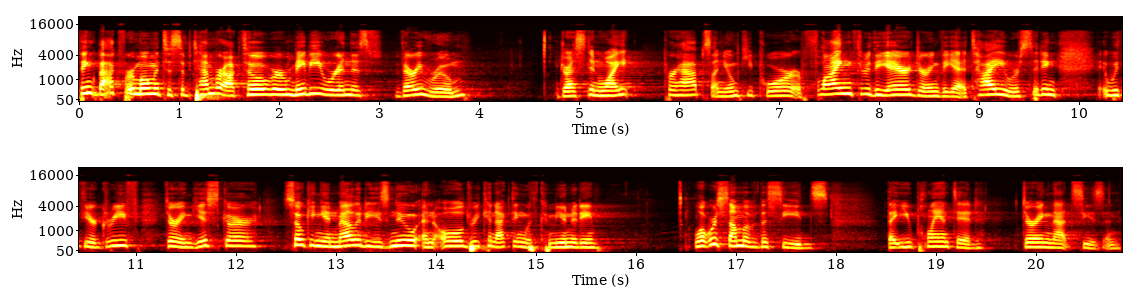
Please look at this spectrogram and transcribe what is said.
Think back for a moment to September, October. Maybe you were in this very room, dressed in white, perhaps, on Yom Kippur, or flying through the air during V'yetai. You were sitting with your grief during Yizkor, soaking in melodies new and old, reconnecting with community. What were some of the seeds that you planted during that season?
